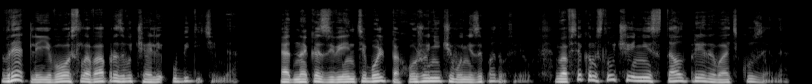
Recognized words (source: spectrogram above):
Вряд ли его слова прозвучали убедительно. Однако Звентиболь, похоже, ничего не заподозрил. Во всяком случае, не стал прерывать кузена.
